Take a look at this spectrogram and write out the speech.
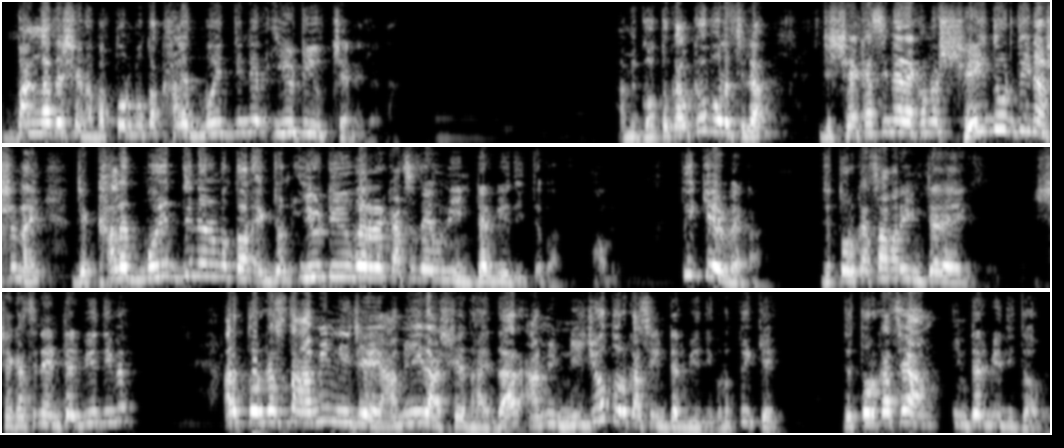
বাংলাদেশে না, বা তোর মতো খালেদ মহিউদ্দিনের ইউটিউব চ্যানেলে না। আমি গতকালকেও বলেছিলাম যে শেখ হাসিনার এখনও সেই দুর্দিন আসে নাই যে খালেদ মহিউদ্দিনের মতন একজন ইউটিউবারের কাছে যে উনি ইন্টারভিউ দিতে পারে হবে। তুই কে বেটা? যে তোর কাছে আমার শেখ হাসিনা ইন্টারভিউ দিবে? আর তোর কাছে তো আমি নিজে, আমি রাশেদ হায়দার, আমি নিজেও তোর কাছে ইন্টারভিউ দিব না। তুই কে? যে তোর কাছে ইন্টারভিউ দিতে হবে।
